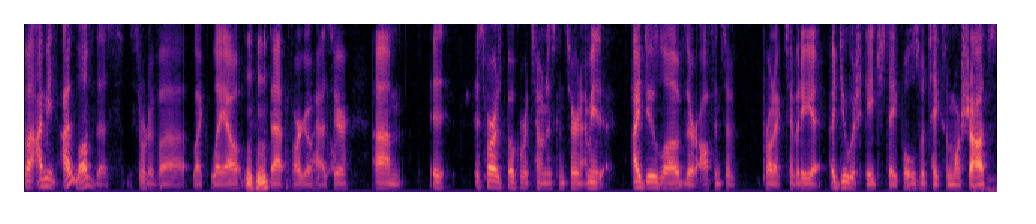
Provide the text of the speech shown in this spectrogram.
But I mean, I love this sort of uh like layout Mhm. that Fargo has here. Um, it, as far as Boca Raton is concerned, I mean, I do love their offensive productivity. I do wish Gage Staples would take some more shots.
